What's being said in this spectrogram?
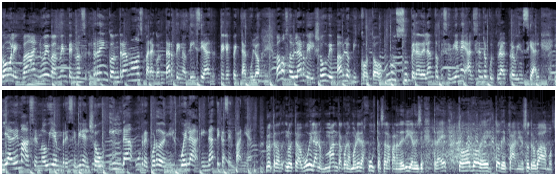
¿Cómo les va? Nuevamente nos reencontramos para contarte noticias del espectáculo. Vamos a hablar del show de Pablo Picotto, un súper adelanto que se viene al Centro Cultural Provincial. Y además en noviembre se viene el show Hilda, un recuerdo de mi escuela en Atecas, España. Nuestra, nuestra abuela nos manda con las monedas justas a la panadería, nos dice, trae todo esto de pan y nosotros vamos.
